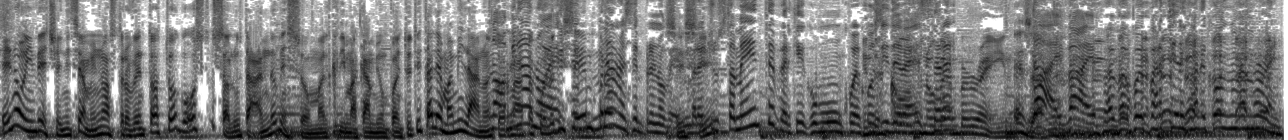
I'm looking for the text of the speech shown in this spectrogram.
E noi invece iniziamo il nostro 28 agosto salutandovi, insomma, il clima cambia un po' in tutta Italia, ma Milano è No, tornato Milano quello è, di sem- sempre. Milano è sempre novembre, Sì, sì. giustamente, perché comunque così deve essere. rain. Esatto. Dai, vai, pu- puoi partire con le Cold November Rain.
